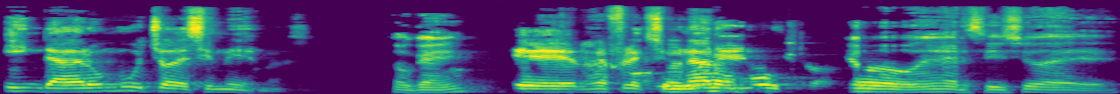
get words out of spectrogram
indagaron mucho de sí mismas. Ok. reflexionaron mucho. Un ejercicio de,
